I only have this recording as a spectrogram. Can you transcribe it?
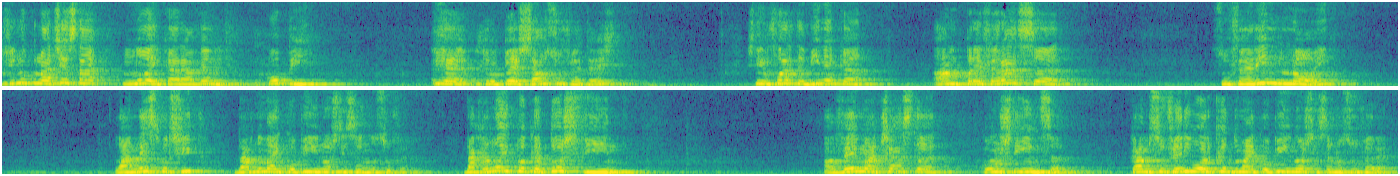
Și lucrul acesta, noi care avem copii, fie trupești sau sufletești, știm foarte bine că am preferat să suferim noi la nesfârșit, dar numai copiii noștri să nu sufere. Dacă noi, păcătoși fiind, avem această conștiință că am suferit oricât numai copiii noștri să nu sufere,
